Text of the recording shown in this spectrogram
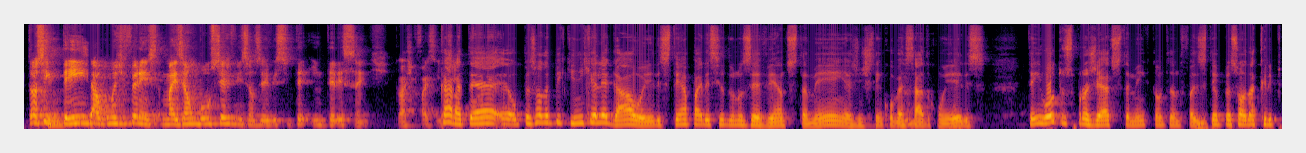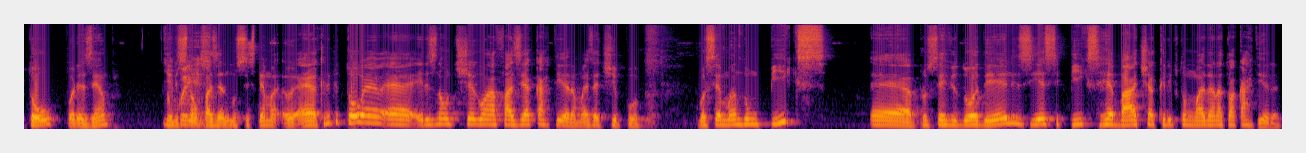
Então, assim, sim, tem sim. algumas diferenças, mas é um bom serviço, é um serviço interessante, eu acho que faz sentido. Cara, até é, o pessoal da Piquenique é legal, eles têm aparecido nos eventos também, a gente tem conversado uhum. com eles. Tem outros projetos também que estão tentando fazer isso. Tem o pessoal da Crypto, por exemplo, que eles estão fazendo um sistema. É, a Crypto, é, é, eles não chegam a fazer a carteira, mas é tipo: você manda um Pix é, para o servidor deles e esse Pix rebate a criptomoeda na tua carteira.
